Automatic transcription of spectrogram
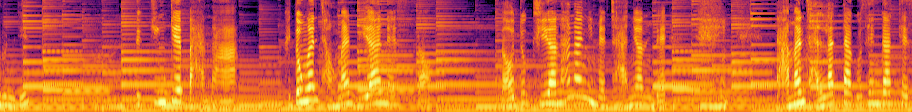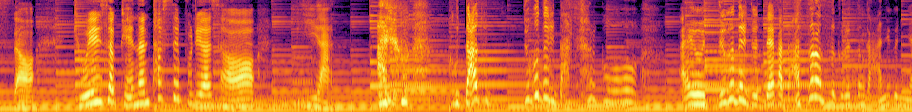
그런 게? 음, 느낀 게 많아. 그동안 정말 미안했어. 너도 귀한 하나님의 자녀인데 나만 잘났다고 생각했어. 교회에서 괜한 텃세 부려서 미안. 아이고, 그 나도 누구들이 낯설고, 아유, 누구들도 내가 낯설어서 그랬던 거 아니겠냐.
